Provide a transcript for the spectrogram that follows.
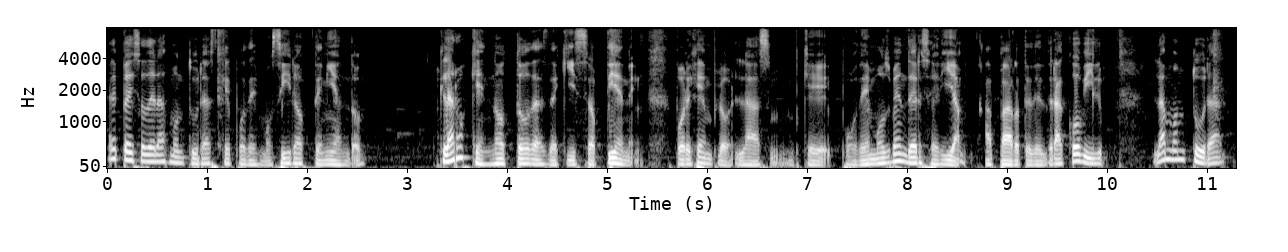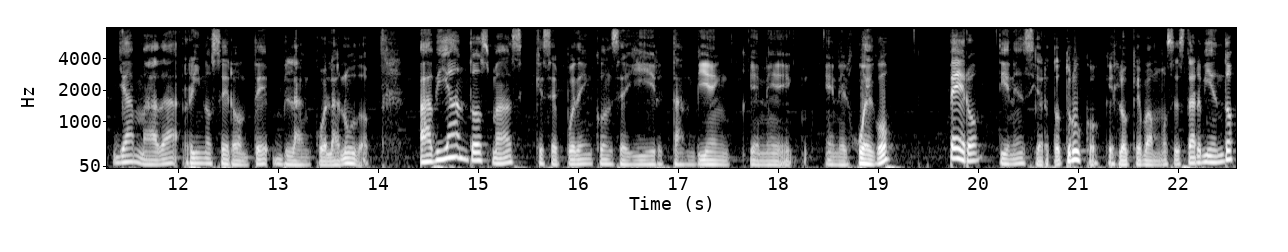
el precio de las monturas que podemos ir obteniendo. Claro que no todas de aquí se obtienen. Por ejemplo, las que podemos vender serían, aparte del Dracovil, la montura llamada Rinoceronte Blanco Lanudo. Habían dos más que se pueden conseguir también en el, en el juego, pero tienen cierto truco, que es lo que vamos a estar viendo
